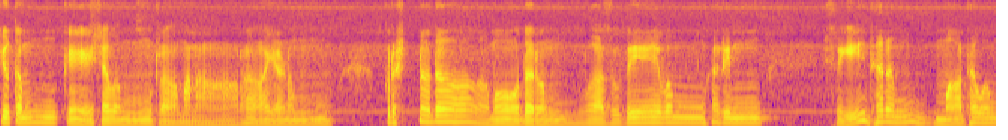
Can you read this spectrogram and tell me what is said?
अच्युतं केशवं रामनारायणम् कृष्णदामोदरं वासुदेवं हरिं श्रीधरं माधवं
